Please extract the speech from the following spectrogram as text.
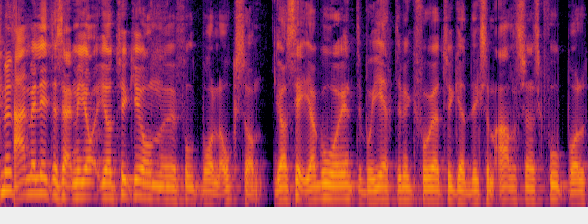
Nej men lite så här, men jag, jag tycker om eh, fotboll också. Jag, ser, jag går inte på jättemycket fotboll, jag tycker att liksom allsvensk fotboll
